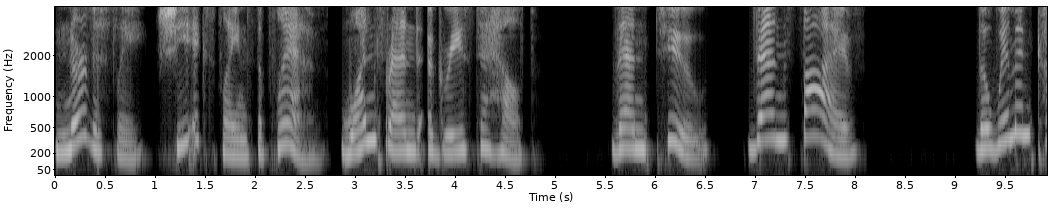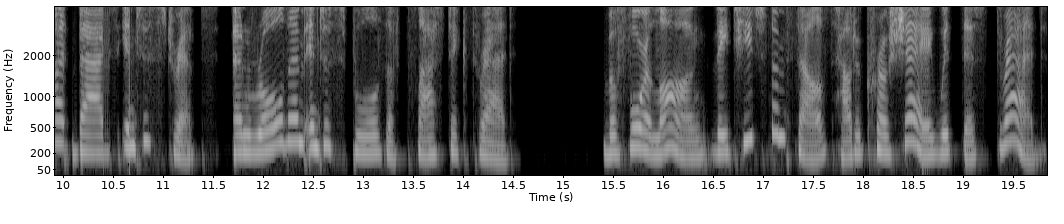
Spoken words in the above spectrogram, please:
Nervously, she explains the plan. One friend agrees to help. Then two. Then five. The women cut bags into strips and roll them into spools of plastic thread. Before long, they teach themselves how to crochet with this thread.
